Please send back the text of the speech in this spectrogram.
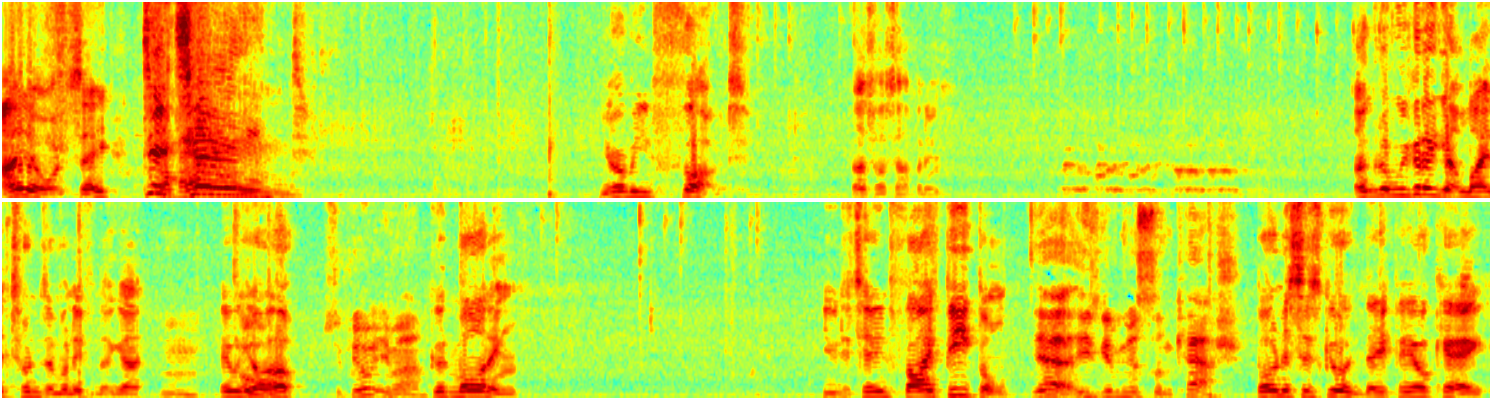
I know what to say. Detained. You're being fucked. That's what's happening. I'm gonna. We're gonna get like tons of money from that guy. Hmm. Here we go. Ooh, Oh, Security man. good morning. You detained five people. Yeah, he's giving us some cash. Bonus is good. They pay okay.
